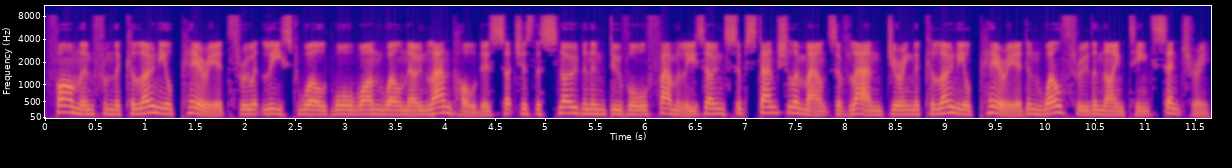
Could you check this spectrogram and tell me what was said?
farmland from the colonial period through at least World War I. Well-known landholders such as the Snowden and Duvall families owned substantial amounts of land during the colonial period and well through the 19th century.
